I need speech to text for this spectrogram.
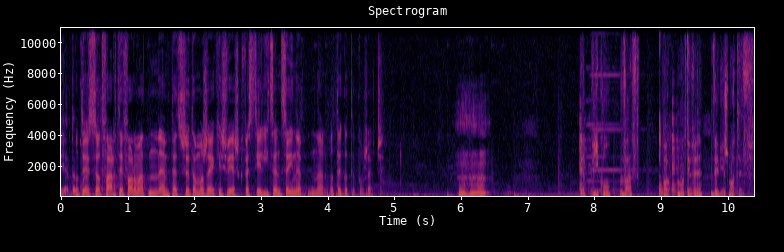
Bo to dokładnie. jest otwarty format MP3, to może jakieś, wiesz, kwestie licencyjne no, albo tego typu rzeczy. Typ pliku WAV. Po motywy. Wybierz motyw.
